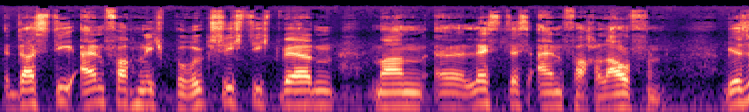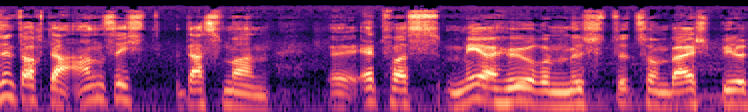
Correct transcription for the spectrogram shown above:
dass die einfach nicht berücksichtigt werden. Man äh, lässt es einfach laufen. Wir sind auch der Ansicht, dass man äh, etwas mehr hören müsste, zum Beispiel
